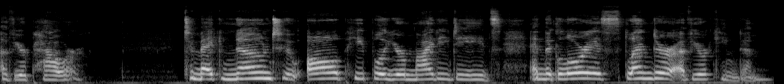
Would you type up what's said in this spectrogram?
of your power, to make known to all people your mighty deeds and the glorious splendor of your kingdom.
